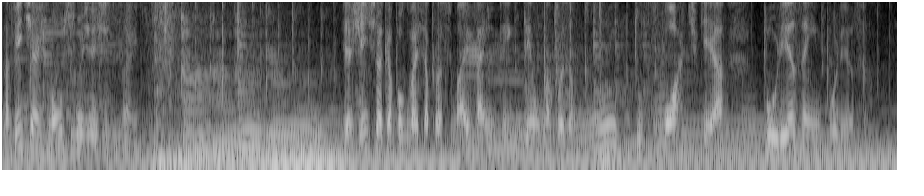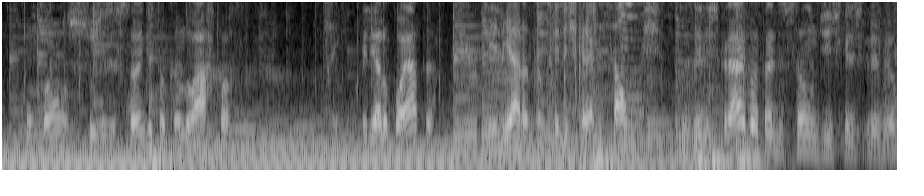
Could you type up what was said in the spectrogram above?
Davi tinha as mãos sujas de sangue. E a gente daqui a pouco vai se aproximar e vai entender uma coisa muito forte que é a pureza e impureza. Com mãos sujas de sangue, tocando harpa. Sim. Ele era um poeta? Ele era, tanto que ele escreve salmos. Mas ele escreve ou a tradição diz que ele escreveu?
